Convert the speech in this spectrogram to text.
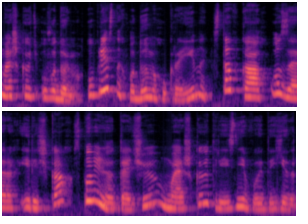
мешкають у водоймах? У прісних водоймах України, ставках, озерах і річках з повільною течею мешкають різні види гідр.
